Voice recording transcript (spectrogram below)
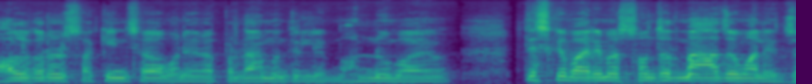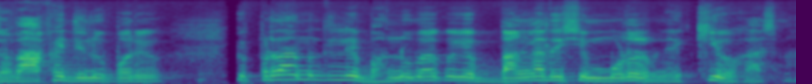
हल गर्न सकिन्छ भनेर प्रधानमन्त्रीले भन्नुभयो। त्यसको बारेमा संसदमा आज उहाँले जवाफै दिनु पर्यो यो प्रधानमन्त्रीले भन्नुभएको यो बङ्गलादेशी मोडल भने के हो खासमा?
